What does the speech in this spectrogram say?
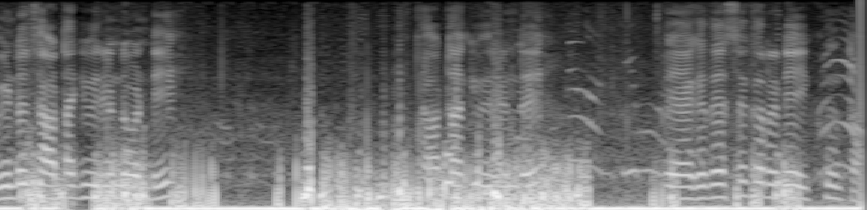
വീണ്ടും ചാട്ടാക്കി വരുന്നുണ്ട് വണ്ടി. ചാട്ടാക്കി വരുന്നുണ്ട്. ഇപ്പൊ ഏകദേശമൊക്കെ റെഡി ആയിക്കും കേട്ടോ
